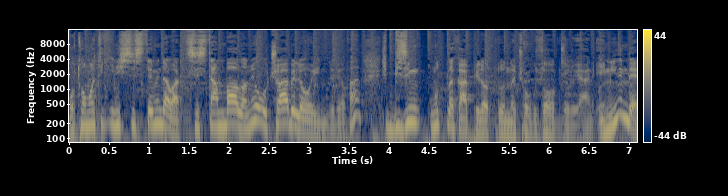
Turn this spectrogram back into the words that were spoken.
otomatik iniş sistemi de var. Sistem bağlanıyor. Uçağı bile o indiriyor falan. Şimdi bizim mutlaka pilotluğunda çok zordur yani. Eminim de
